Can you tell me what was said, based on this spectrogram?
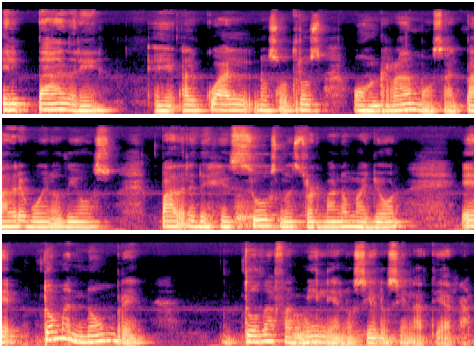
el Padre eh, al cual nosotros honramos, al Padre bueno Dios, Padre de Jesús, nuestro hermano mayor, eh, toma nombre toda familia en los cielos y en la tierra.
